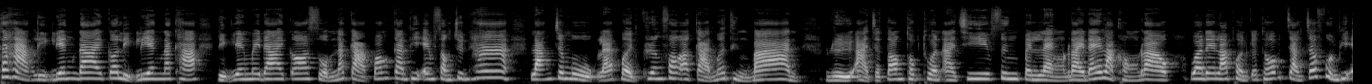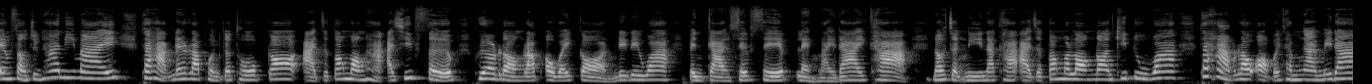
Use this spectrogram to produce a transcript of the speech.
ถ้าหากหลีกเลี่ยงได้ก็หลีกเลี่ยงนะคะ หลีกเลี่ยงไม่ได้ก็สวมหน้ากากป้องกัน PM 2.5 ล้างจมูก และเปิดเครื่องฟอกอากาศเมื่อถึงบ้าน หรืออาจจะต้องทบทวนอาชีพ ซึ่งเป็นแหล่งรายได้หลักของเรา ว่าได้รับผลกระทบจากเจ้าฝุ่น PM 2.5 นี้ไหม ถ้าหากได้รับผลกระทบก็อาจจะต้องมองหาอาชีพเสริม เพื่อรองรับเอาไว้ก่อน เรียกได้ว่าเป็นการ save save แหล่งรายได้ค่ะ นอกจากนี้นะคะอาจจะต้องมาลองนอนคิดดูว่า ถ้าหากเราออกไปทำงานไม่ได้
